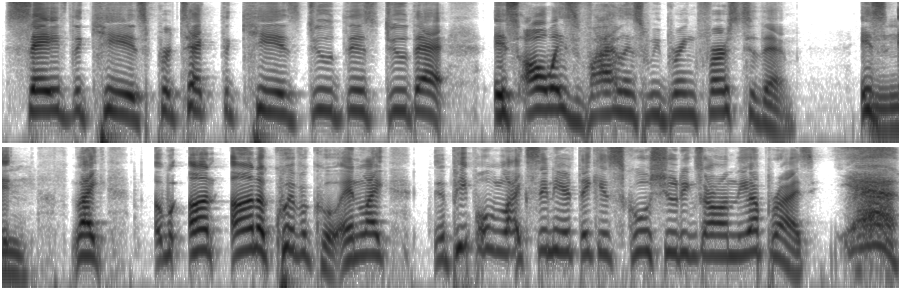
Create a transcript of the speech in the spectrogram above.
save the kids, protect the kids, do this, do that, it's always violence we bring first to them. It's mm. it, like un, unequivocal. And like, people like sitting here thinking school shootings are on the uprise. Yeah,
